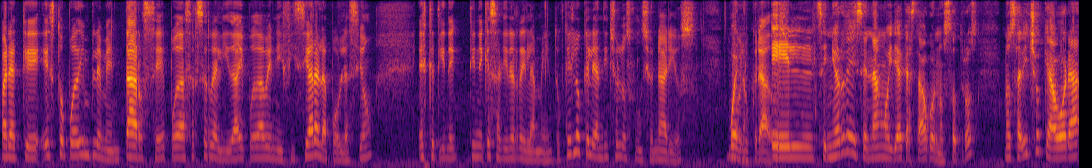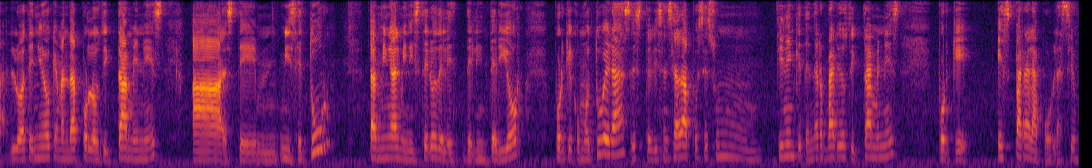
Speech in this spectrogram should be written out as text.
Para que esto pueda implementarse, pueda hacerse realidad y pueda beneficiar a la población, es que tiene, tiene que salir el reglamento. ¿Qué es lo que le han dicho los funcionarios? Bueno, el señor de Senán hoy día que ha estado con nosotros nos ha dicho que ahora lo ha tenido que mandar por los dictámenes a este Misetur, también al Ministerio del, del, Interior, porque como tú verás, este licenciada, pues es un tienen que tener varios dictámenes porque es para la población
